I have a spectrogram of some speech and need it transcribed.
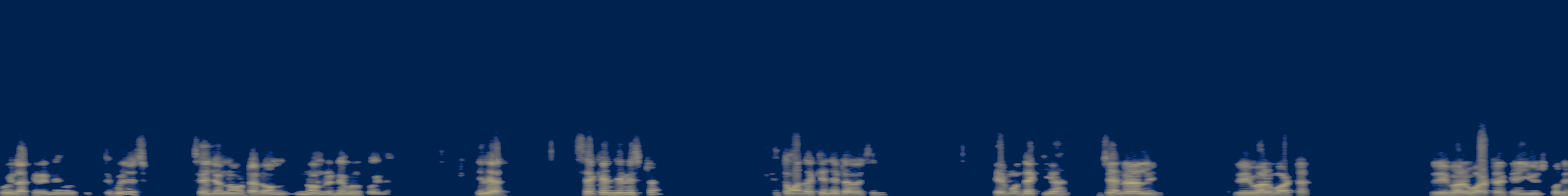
কয়লাকে রিনিউয়েবল করতে, বুঝেছ? সেই জন্য ওটা নন রিনিউয়েবল কয়লা। ক্লিয়ার সেকেন্ড জিনিসটা তোমাদেরকে যেটা রয়েছে, এর মধ্যে কি হয়? জেনারেলি রিভার ওয়াটার রিভার ওয়াটারকে ইউজ করে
